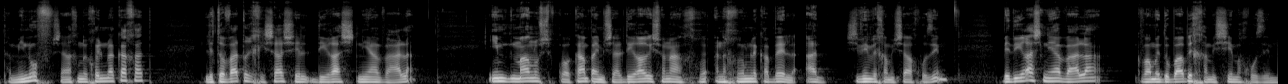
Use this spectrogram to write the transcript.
את המינוף שאנחנו יכולים לקחת לטובת רכישה של דירה שנייה והלאה. אם אמרנו כבר כמה פעמים שעל דירה ראשונה אנחנו יכולים לקבל עד 75 אחוזים, בדירה שנייה והלאה כבר מדובר ב-50 אחוזים.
